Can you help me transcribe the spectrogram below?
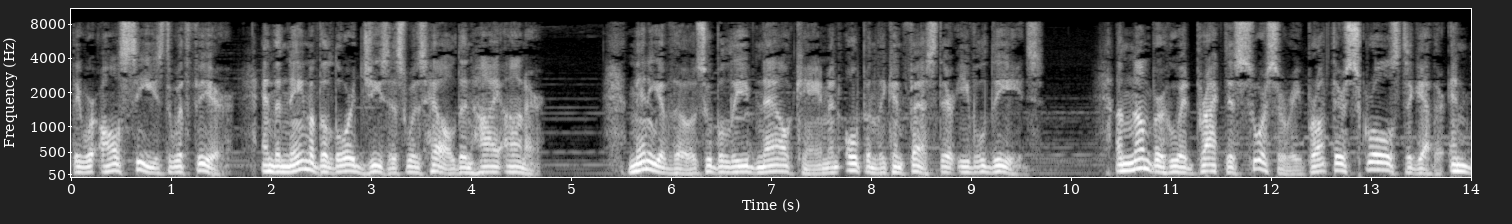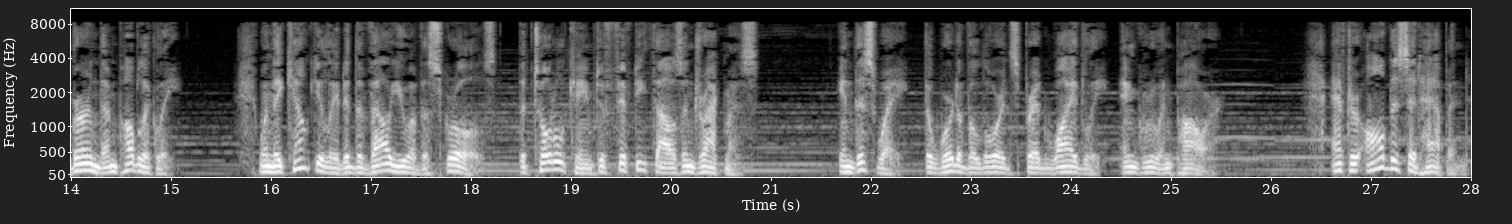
they were all seized with fear, and the name of the Lord Jesus was held in high honor. Many of those who believed now came and openly confessed their evil deeds. A number who had practiced sorcery brought their scrolls together and burned them publicly. When they calculated the value of the scrolls, the total came to 50,000 drachmas. In this way, the word of the Lord spread widely and grew in power. After all this had happened,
